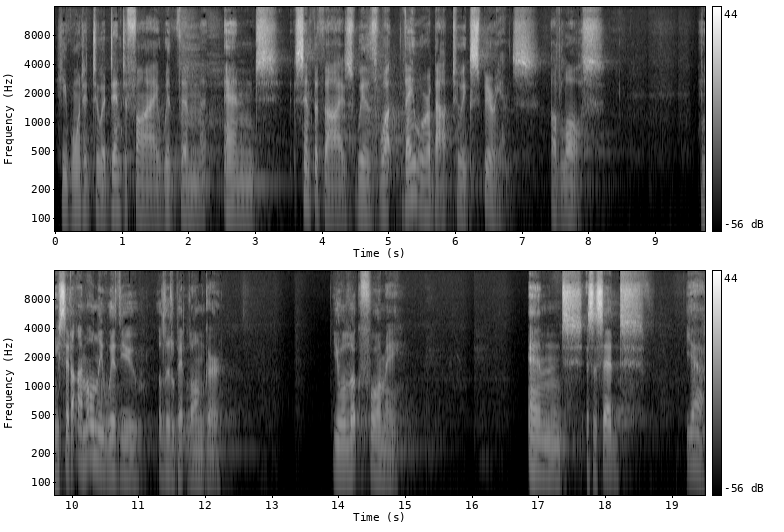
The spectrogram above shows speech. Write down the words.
He wanted to identify with them and sympathize with what they were about to experience of loss. And he said, I'm only with you a little bit longer. You will look for me. And as I said, yeah,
